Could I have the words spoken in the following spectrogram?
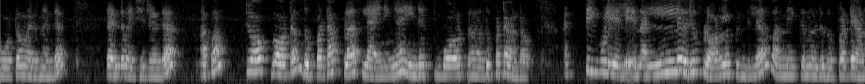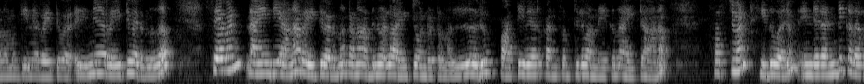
ബോട്ടം വരുന്നുണ്ട്. രണ്ട് വെച്ചിട്ടുണ്ട്. അപ്പം top bottom dupatta plus lining ഇതിന്റെ ബോ ദുപ്പട്ട കണ്ടോ? അടിപൊളിയല്ലേ? നല്ലൊരു ഫ്ലോറൽ പ്രിന്റിൽ വന്നിരിക്കുന്ന ഒരു ദുപ്പട്ടയാണ് നമുക്ക് ഇതിന് റേറ്റ് ഇതിന് റേറ്റ് വരുന്നത് സെവൻ നയന്റി ആണ് റേറ്റ് വരുന്നത്. കാരണം അതിനുള്ള ഐറ്റം ഉണ്ട് കേട്ടോ നല്ലൊരു പാർട്ടി വെയർ കൺസെപ്റ്റിൽ വന്നിരിക്കുന്ന ഐറ്റം ആണ്. ഫസ്റ്റ് വൺ ഇത് വരും. ഇതിന്റെ രണ്ട് കളർ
